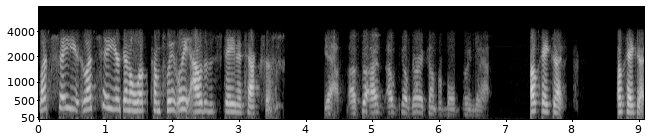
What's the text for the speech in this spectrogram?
let's say you let's say you're going to look completely out of the state of Texas. Yeah, I feel I, I feel very comfortable doing that. Okay, good. Okay, good.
